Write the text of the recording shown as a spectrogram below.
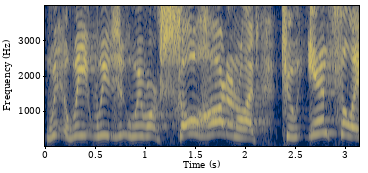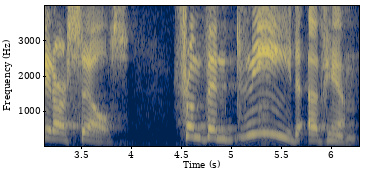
we, we, we, we work so hard in our life to insulate ourselves from the need of Him.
